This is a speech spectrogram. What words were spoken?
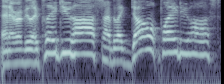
And everyone would be like, play Du Hast. And I'd be like, don't play Du Hast.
